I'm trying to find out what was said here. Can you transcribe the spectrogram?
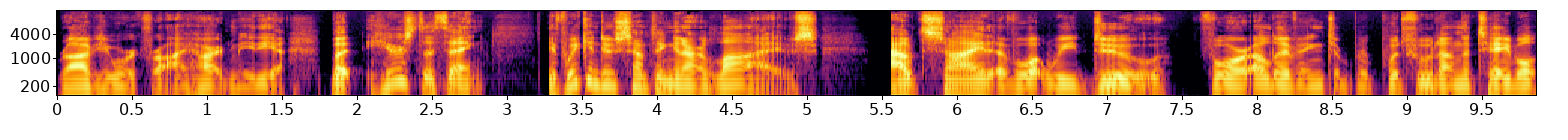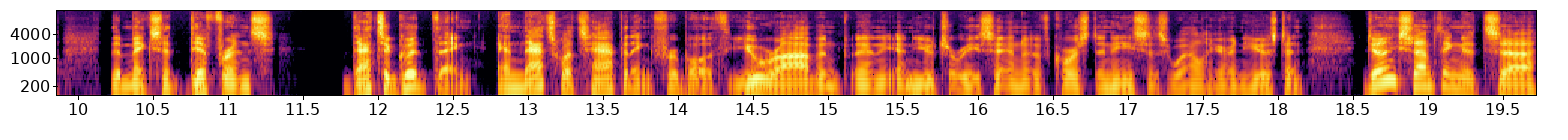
Rob, you work for iHeartMedia. But here's the thing if we can do something in our lives outside of what we do for a living to put food on the table that makes a difference, that's a good thing. And that's what's happening for both you, Rob, and, and, and you, Teresa, and of course, Denise as well here in Houston. Doing something that's, uh,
